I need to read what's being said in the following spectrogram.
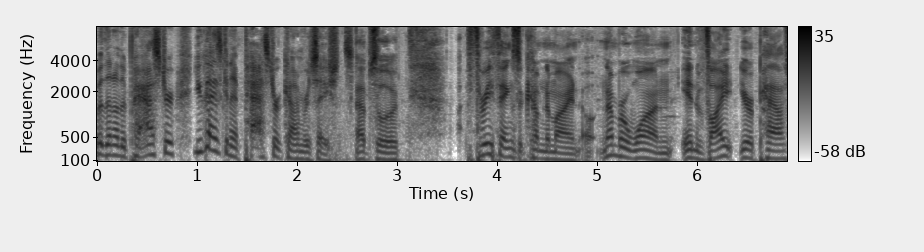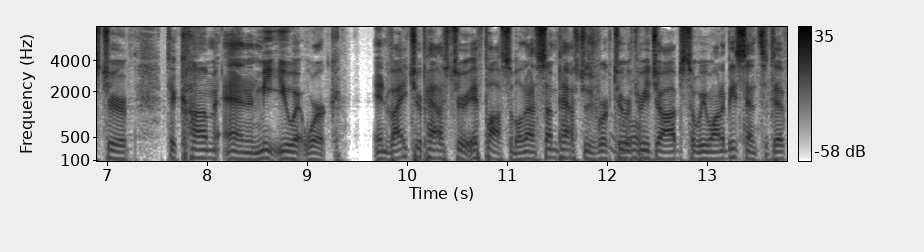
with another pastor, you guys can have pastor conversations. Absolutely. Three things that come to mind. Number one, invite your pastor to come and meet you at work. Invite your pastor if possible. Now, some pastors work two or three jobs, so we want to be sensitive,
